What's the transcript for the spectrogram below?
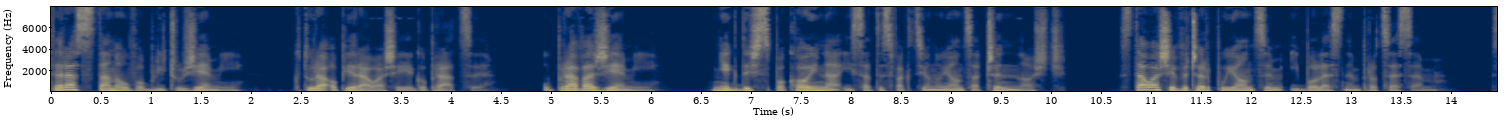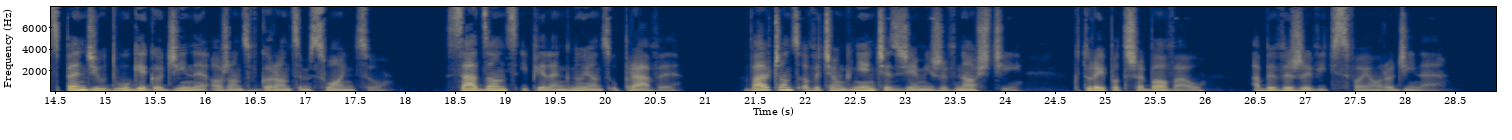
teraz stanął w obliczu ziemi, która opierała się jego pracy. Uprawa ziemi, niegdyś spokojna i satysfakcjonująca czynność, stała się wyczerpującym i bolesnym procesem. Spędził długie godziny orząc w gorącym słońcu, sadząc i pielęgnując uprawy, walcząc o wyciągnięcie z ziemi żywności, której potrzebował, aby wyżywić swoją rodzinę.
